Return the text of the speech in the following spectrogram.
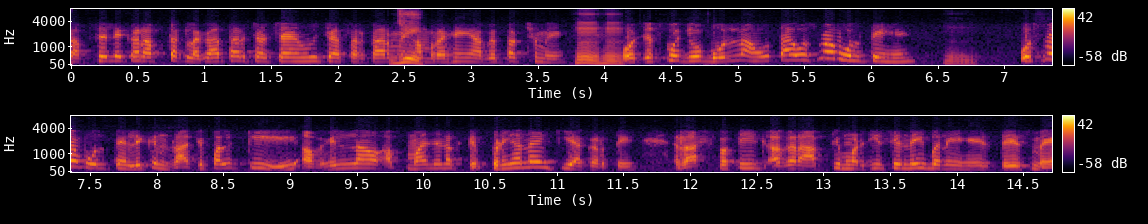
तब से लेकर अब तक लगातार चर्चाएँ हुई चाहे सरकार में हम रहे या विपक्ष में। हम्म, हम्म। और जिसको जो बोलना होता है उसमें बोलते हैं। हम्म। उसमें बोलते हैं लेकिन राज्यपाल की अवहेलना अपमानजनक टिप्पणियाँ नहीं किया करते। राष्ट्रपति अगर आपकी मर्ज़ी से नहीं बने हैं इस देश में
